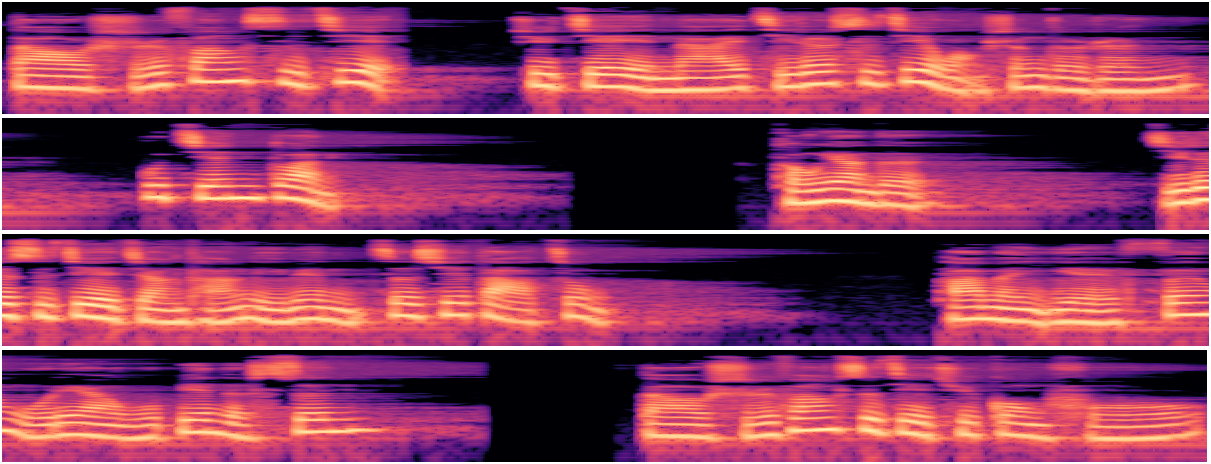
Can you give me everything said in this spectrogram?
到十方世界去接引来极乐世界往生的人，不间断。同样的，极乐世界讲堂里面这些大众，他们也分无量无边的身，到十方世界去供佛。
